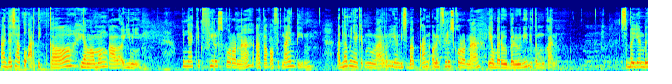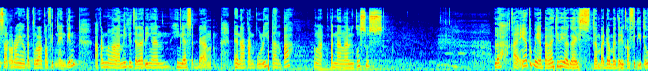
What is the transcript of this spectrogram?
Ada satu artikel yang ngomong kalau gini, penyakit virus corona atau COVID-19 adalah penyakit menular yang disebabkan oleh virus corona yang baru-baru ini ditemukan. Sebagian besar orang yang tertular COVID-19 akan mengalami gejala ringan hingga sedang dan akan pulih tanpa penanganan khusus. Lah, kayaknya tuh banyak banget gitu ya guys, dampak-dampak dari COVID itu.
